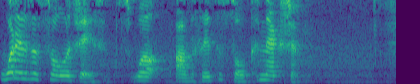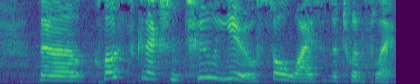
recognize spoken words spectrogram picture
what is a soul adjacents? Well, obviously, it's a soul connection. The closest connection to you, soul wise, is a twin flame.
